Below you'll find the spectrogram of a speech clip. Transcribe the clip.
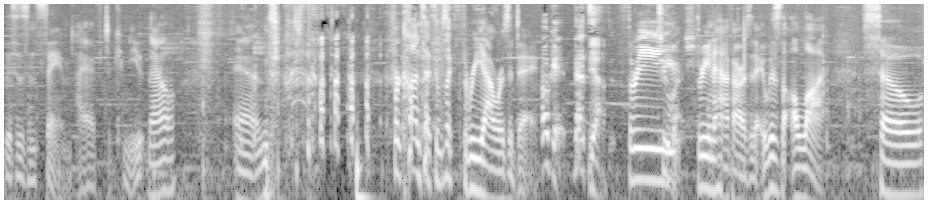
this is insane. I have to commute now." And for context, it was like three hours a day. Okay, that's Yeah. three Too much. three and a half hours a day. It was a lot. So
